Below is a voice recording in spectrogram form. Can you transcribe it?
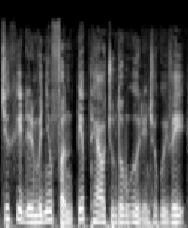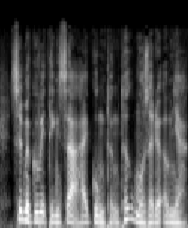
trước khi đến với những phần tiếp theo chúng tôi muốn gửi đến cho quý vị, xin mời quý vị thính giả hãy cùng thưởng thức một giai điệu âm nhạc.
